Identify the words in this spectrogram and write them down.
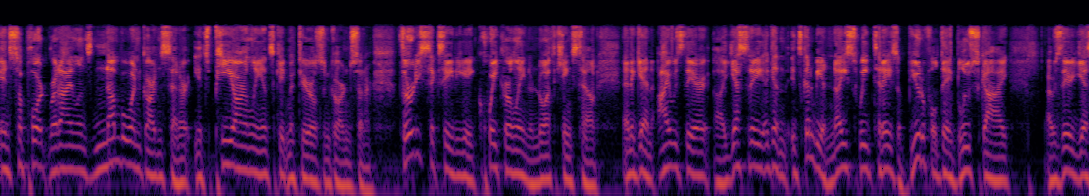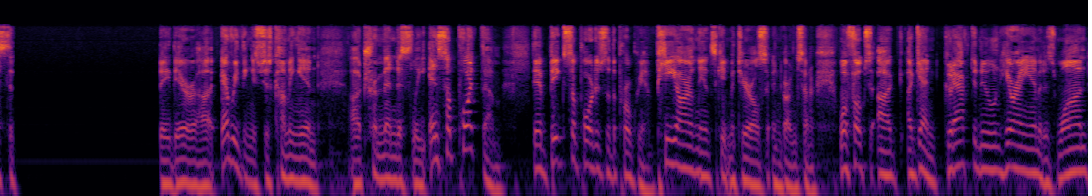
and support Rhode Island's number one garden center. It's PR Landscape Materials and Garden Center, 3688 Quaker Lane in North Kingstown. And again, I was there uh, yesterday. Again, it's going to be a nice week. Today's a beautiful day, blue sky. I was there yesterday. They, they're uh, everything is just coming in uh, tremendously and support them. They're big supporters of the program. PR Landscape Materials and Garden Center. Well, folks, uh, again, good afternoon. Here I am. It is Juan.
